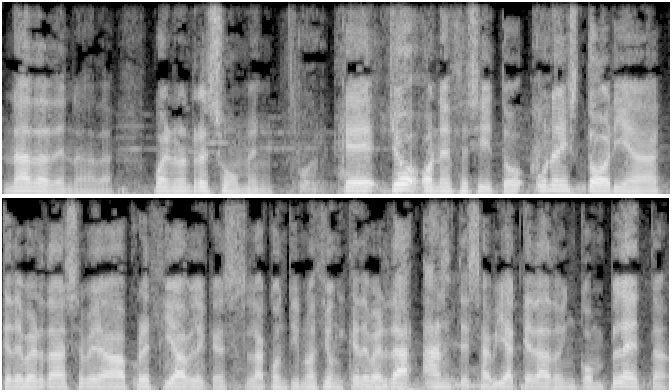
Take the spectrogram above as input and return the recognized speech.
Nada de nada. Bueno, en resumen, que yo o necesito una historia que de verdad se vea apreciable, que es la continuación, y que de verdad antes había quedado incompleta,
